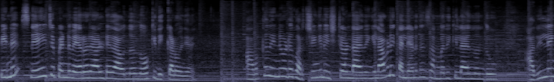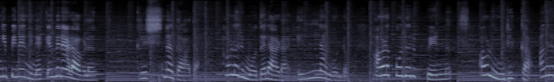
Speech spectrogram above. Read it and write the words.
പിന്നെ സ്നേഹിച്ച പെണ്ണ് വേറൊരാളുടേതാവുന്നത് നോക്കി നിൽക്കണോ ഞാൻ? അവൾക്ക് നിന്നോട് കുറച്ചെങ്കിലും ഇഷ്ടം ഉണ്ടായിരുന്നെങ്കിൽ അവൾ കല്യാണത്തിന് സമ്മതിക്കില്ലായിരുന്നു നന്ദു. അതില്ലെങ്കിൽ പിന്നെ നിനക്കെന്തിനാടാ അവൾ? കൃഷ്ണഗാഥ. അവളൊരു മുതലാടാ. എല്ലാം കൊണ്ടും. അവളെപ്പോലെ ഒരു പെണ്ണ് അവൾ ഉരുക്ക അങ്ങനെ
